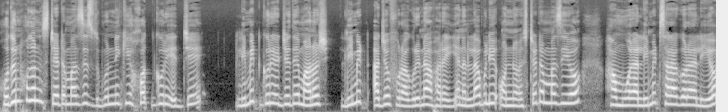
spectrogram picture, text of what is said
হুদুন হুদুন স্টেট মাঝে দুগুণ নাকি হত গড়ি যে লিমিট গড়ি দে মানুষ লিমিট আজও ফুরা গড়ি না ফারে ইয়ান আল্লাহ বলি অন্য স্টেটের মাঝেও হামওয়ালা লিমিট সারা গড়ালিও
